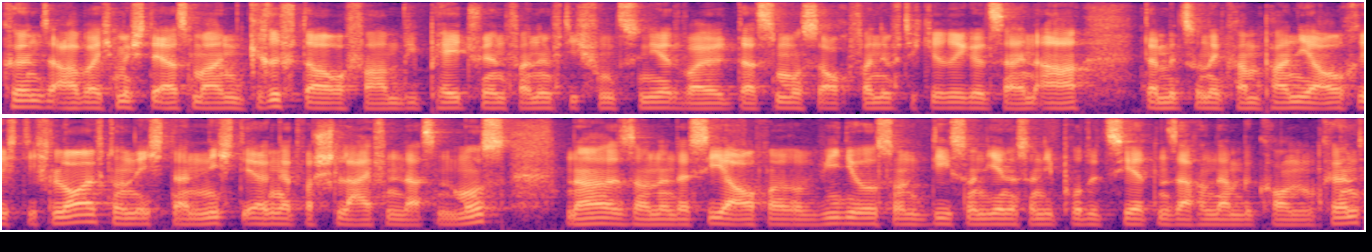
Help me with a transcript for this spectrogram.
könnt. Aber ich möchte erstmal einen Griff darauf haben, wie Patreon vernünftig funktioniert, weil das muss auch vernünftig geregelt sein. A, damit so eine Kampagne auch richtig läuft und ich dann nicht irgendetwas schleifen lassen muss, ne, sondern dass ihr auch eure Videos und dies und jenes und die produzierten Sachen dann bekommen könnt.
